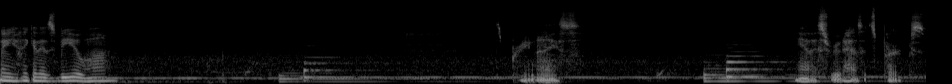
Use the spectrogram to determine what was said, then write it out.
do you think of this view, huh? It's pretty nice. Yeah, this route has its perks.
